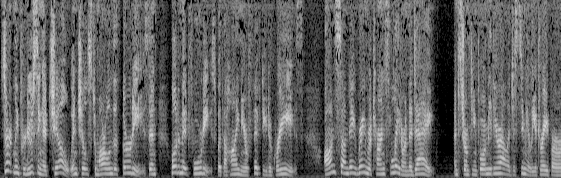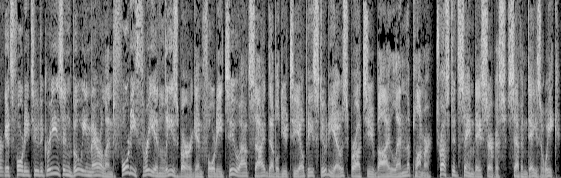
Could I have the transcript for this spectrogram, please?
certainly producing a chill. Wind chills tomorrow in the 30s and low to mid 40s with a high near 50 degrees. On Sunday, rain returns later in the day. I'm Storm Team 4 meteorologist Amelia Draper. It's 42 degrees in Bowie, Maryland, 43 in Leesburg, and 42 outside WTOP studios. Brought to you by Len the Plumber. Trusted same day service seven days a week.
